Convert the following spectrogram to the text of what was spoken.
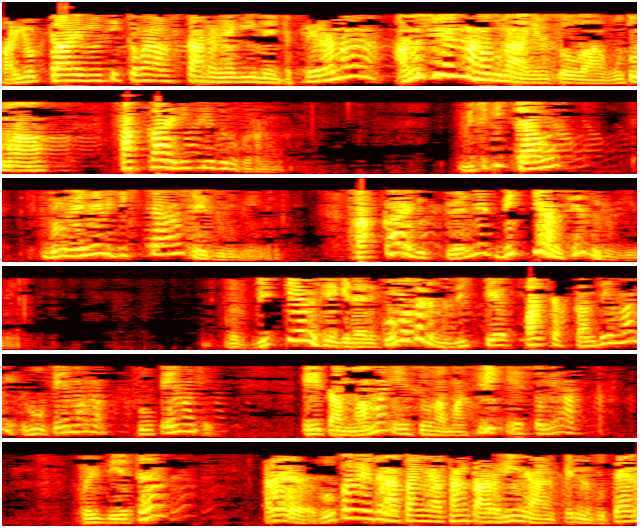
පරියුක්තාන වීතික්කම අවස්ථාවට නැගීමෙන්ට පෙරම අනුසයෙන්ම හඳුනාගෙන සෝවාන් උතුමා සක්කාය දිට්ඨිය දුරු කරනවා. විචිකිච්ඡාව දුරු වෙන්නේ විචිකිච්ඡාංශය දුරු වීමෙන්. සක්කාය දිට්ඨිය වෙන්නේ දිට්ඨියංශය දුරු වීමෙන්. දිට්ඨියංශය කියන්නේ කුමකටද දිට්ඨිය පංචස්කන්ධය මගේ රූපේ මම රූපේ මගේ. ඒ තම මම ඒසෝ හමස්වි ඒසෝ මේ අත්ත. ඔය විදිහට අර රූප වේදනා සංඥා සංකාර විඥාන පෙන්නපු තැන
